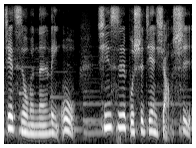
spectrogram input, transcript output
借此，我们能领悟，心思不是件小事，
